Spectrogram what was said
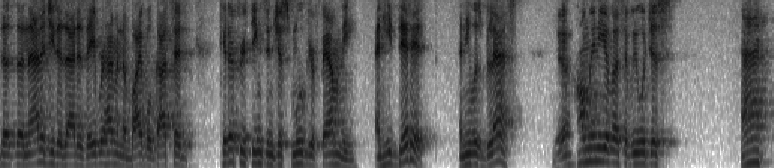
the, the analogy to that is Abraham in the Bible. God said, "Get up your things and just move your family," and he did it, and he was blessed. Yeah. How many of us, if we would just act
